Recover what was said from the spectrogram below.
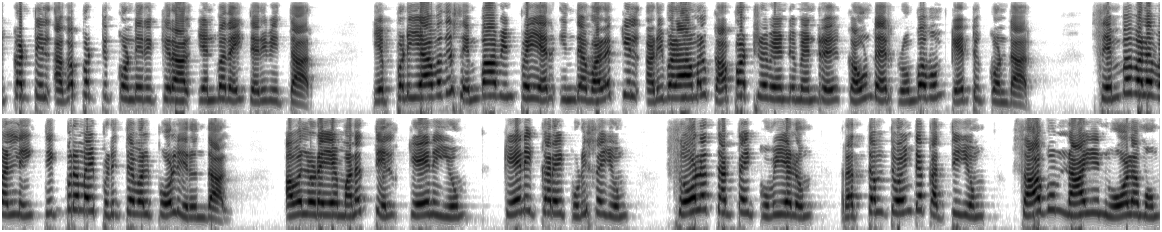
இக்கட்டில் அகப்பட்டு கொண்டிருக்கிறாள் என்பதை தெரிவித்தார். எப்படியாவது செம்பாவின் பெயர் இந்த வழக்கில் அடிபடாமல் காப்பாற்ற வேண்டும் என்று கவுண்டர் ரொம்பவும் கேட்டுக்கொண்டார் செம்பவளவள்ளி திக்பிரமை பிடித்தவள் போல் இருந்தாள். அவளுடைய மனத்தில் கேணியும் கேணிக்கரை குடிசையும் சோளத்தட்டை குவியலும் ரத்தம் தோய்ந்த கத்தியும் சாகும் நாயின் ஓலமும்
